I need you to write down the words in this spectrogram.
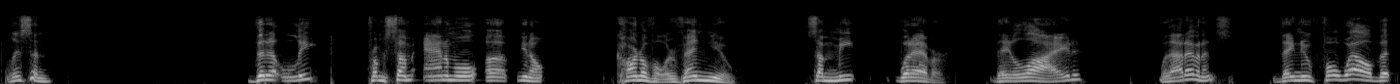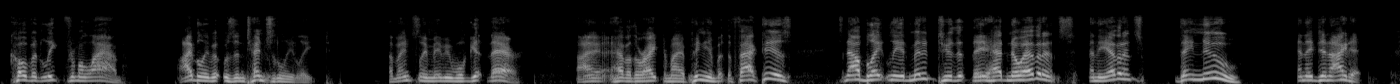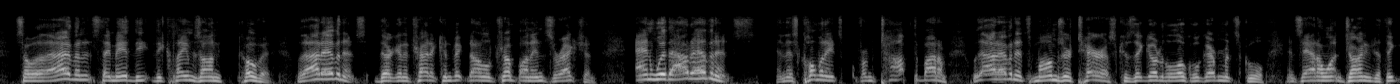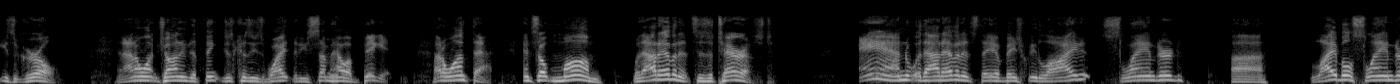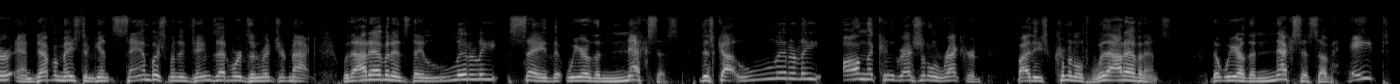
listen, that it leaked from some animal, uh, you know, carnival or venue, some meat, whatever. They lied without evidence. They knew full well that COVID leaked from a lab. I believe it was intentionally leaked. Eventually, maybe we'll get there. I have the right to my opinion, but the fact is, it's now blatantly admitted to that they had no evidence, and the evidence they knew, and they denied it. So without evidence, they made the, the claims on COVID. Without evidence, they're going to try to convict Donald Trump on insurrection. And without evidence, and this culminates from top to bottom, without evidence, moms are terrorists because they go to the local government school and say, I don't want Johnny to think he's a girl. And I don't want Johnny to think just because he's white that he's somehow a bigot. I don't want that. And so, mom, without evidence, is a terrorist. And without evidence, they have basically lied, slandered, uh, libel, slander, and defamation against Sam Bushman and James Edwards and Richard Mack. Without evidence, they literally say that we are the nexus. This got literally on the congressional record by these criminals without evidence that we are the nexus of hate,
